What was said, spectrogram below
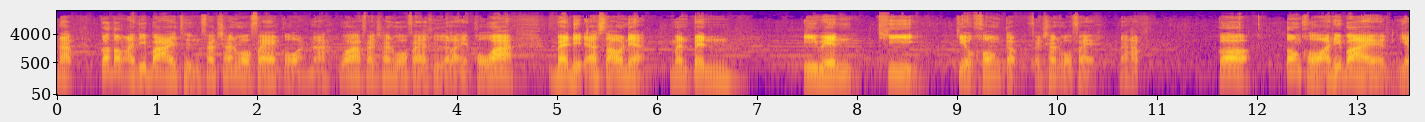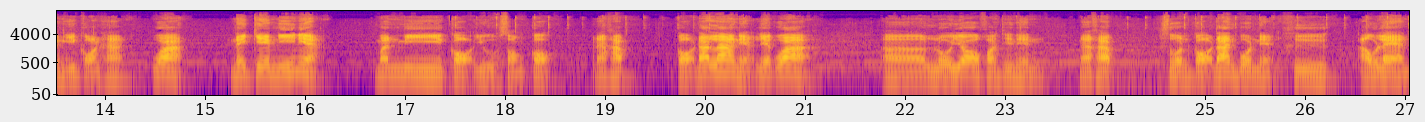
นะครับก็ต้องอธิบายถึง Faction Warfare ก่อนนะว่า Faction Warfare คืออะไร เพราะว่า Bandit Assault เนี่ยมันเป็นอีเวนท์ที่เกี่ยวข้องกับ Faction Warfare นะครับ ก็ต้องขออธิบายอย่างนี้ก่อนฮะว่าในเกมนี้เนี่ยมันมีเกาะอยู่ 2 เกาะนะครับ เกาะด้านล่างเนี่ยเรียกว่า Royal Continent นะครับ ส่วนเกาะด้านบนเนี่ยคือ Outland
